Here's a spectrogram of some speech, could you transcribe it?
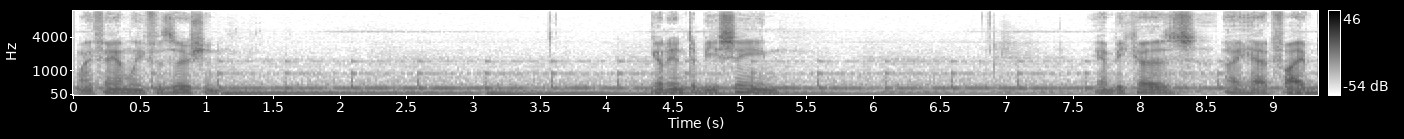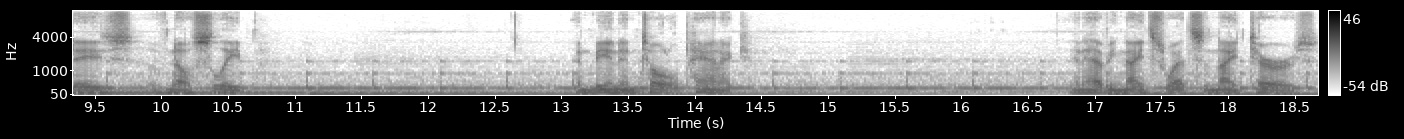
my family physician, got in to be seen, and because I had five days of no sleep and being in total panic and having night sweats and night terrors,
